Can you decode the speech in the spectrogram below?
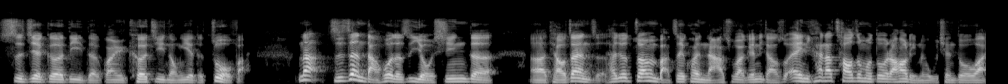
世界各地的关于科技农业的做法。那执政党或者是有心的呃挑战者，他就专门把这块拿出来跟你讲说：，哎，你看他抄这么多，然后领了五千多万，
